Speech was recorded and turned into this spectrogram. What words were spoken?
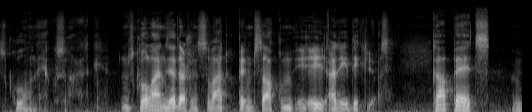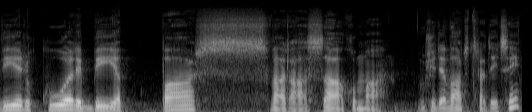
skolnieku svētki. Skolēnu dziedāšanas svētku pirmsākumi ir arī Dikļos. Kāpēc vīru kori bija pārsvarā sākumā šī vārdu tradīcija,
